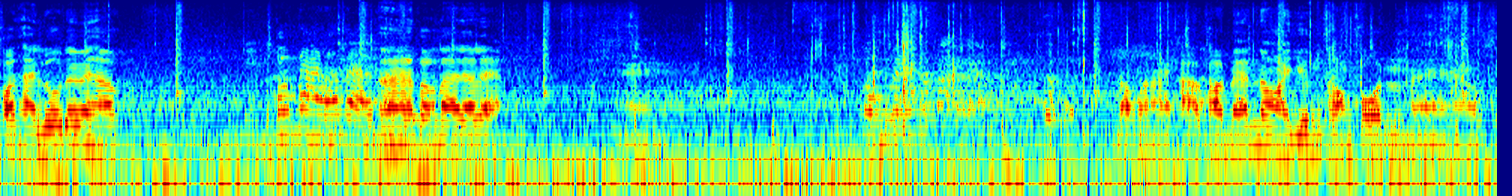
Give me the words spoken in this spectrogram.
ขอถ่ายรูปได้ไหมครับ ต้องได้แล้วแหละอ่าต้องได้แล้วแหละอ่าลงไปเท่าไหร่แล้วดอกไม้ครับถอดแมสหน่อยยืนสองคนอ่าโอเค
